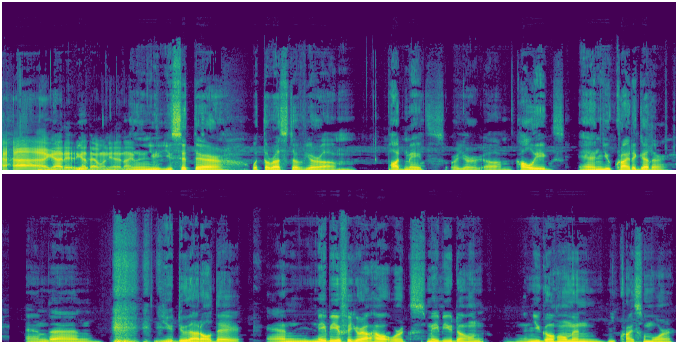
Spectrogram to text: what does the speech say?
Ah, I got it. You got that one. Yeah, nice. And then you, you sit there with the rest of your um, pod mates or your um, colleagues and you cry together. And then you do that all day. And maybe you figure out how it works. Maybe you don't. And you go home and you cry some more.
